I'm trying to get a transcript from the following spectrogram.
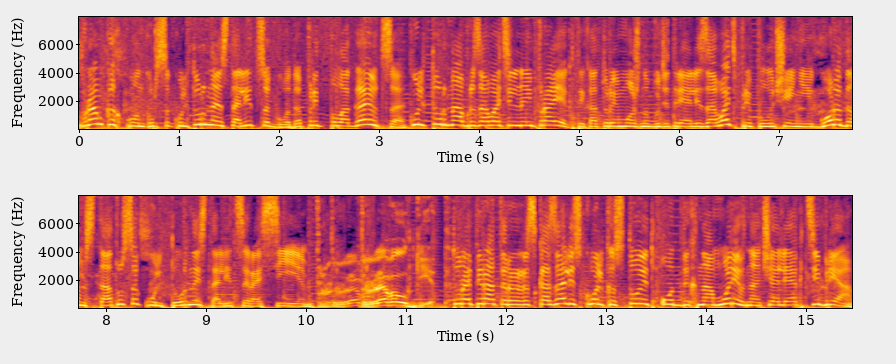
В рамках конкурса «Культурная столица года» предполагаются культурно-образовательные проекты, которые можно будет реализовать при получении городом статуса культурной столицы России. Travel Guide. Туроператоры рассказали, сколько стоит отдых на море в начале октября.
